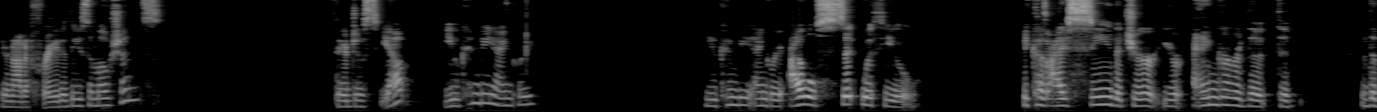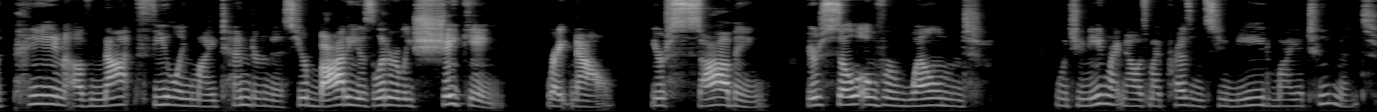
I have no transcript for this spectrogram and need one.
They're not afraid of these emotions. They're just, yep, you can be angry. You can be angry. I will sit with you because I see that your your anger, the the the pain of not feeling my tenderness. Your body is literally shaking right now. You're sobbing. You're so overwhelmed. What you need right now is my presence. You need my attunement.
